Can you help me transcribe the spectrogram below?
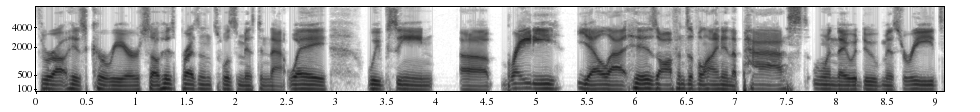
throughout his career, so his presence was missed in that way. We've seen uh, Brady yell at his offensive line in the past when they would do misreads.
